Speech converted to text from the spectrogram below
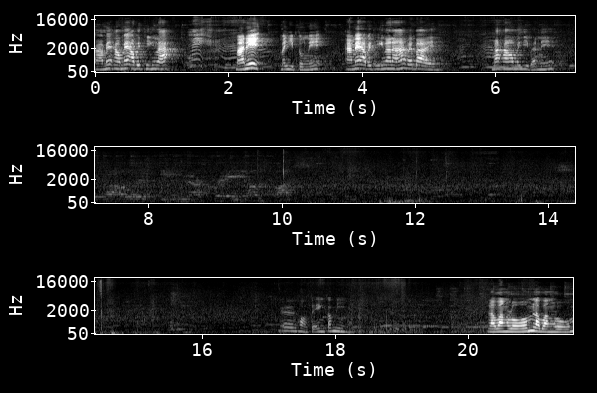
อ่าแม่เอาแม่เอาไปทิ้งละ มานี่ มาหยิบตรงนี้ อ่าแม่เอาไปทิ้งแล้วนะบ๊ายบาย มาเอามาหยิบอันนี้ เออของตัวเองก็มี ระวังล้ม ระวังล้ม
